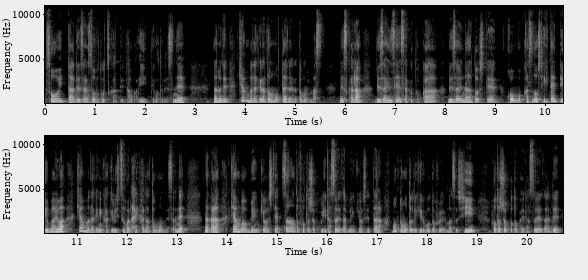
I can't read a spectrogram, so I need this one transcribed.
そういったデザインソフトを使っていった方がいいってことですね。なので、Canva だけだともったいないなと思います。ですから、デザイン制作とか、デザイナーとして今後活動していきたいっていう場合は、Canva だけにかける必要はないかなと思うんですよね。だから、Canva を勉強して、その後 Photoshop、イラストレーター勉強していったら、もっともっとできること増えますし、Photoshop とかイラストレーターで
